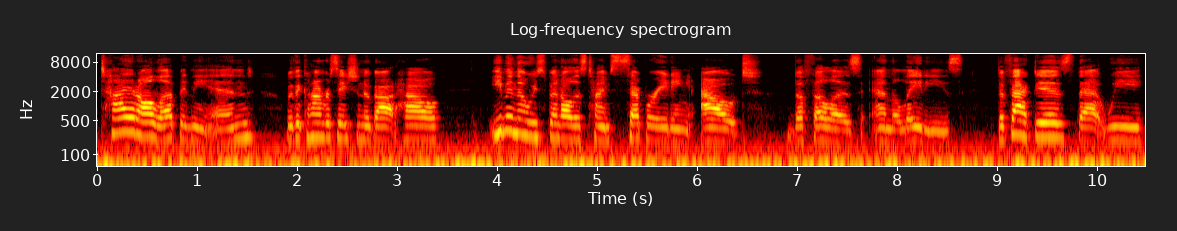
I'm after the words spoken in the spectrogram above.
tie it all up in the end with a conversation about how even though we spend all this time separating out the fellas and the ladies, the fact is that we,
